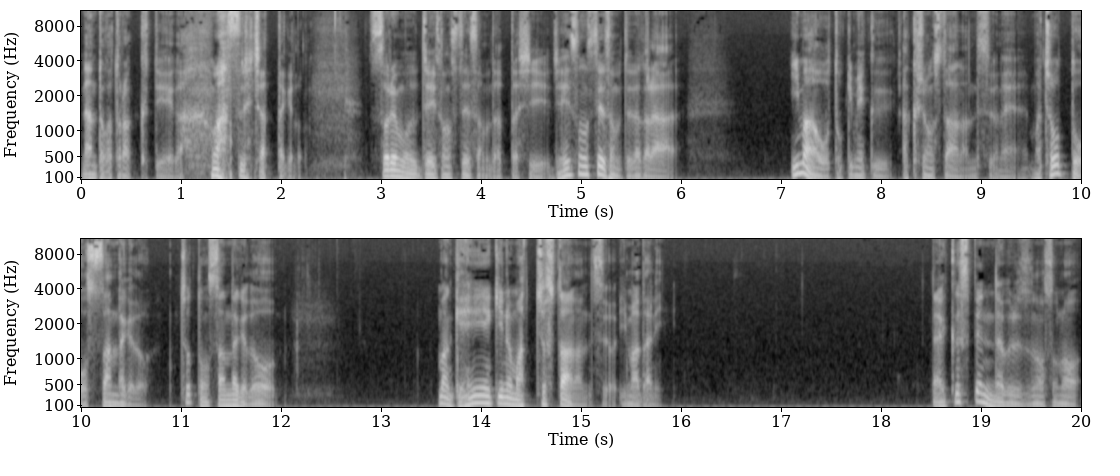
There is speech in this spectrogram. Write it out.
なんとかトラックっていう映画。忘れちゃったけど。それもジェイソン・ステイサムだったし、ジェイソン・ステイサムってだから、今をときめくアクションスターなんですよね。まあちょっとおっさんだけど、ちょっとおっさんだけど、まあ現役のマッチョスターなんですよ、未だに。エクスペンダブルズのその、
